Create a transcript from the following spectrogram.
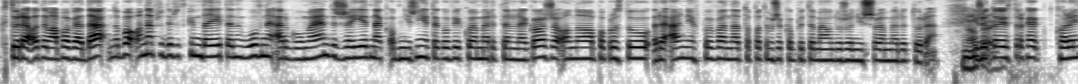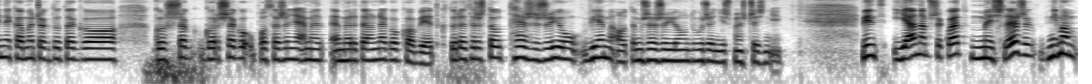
która o tym opowiada, no bo ona przede wszystkim daje ten główny argument, że jednak obniżenie tego wieku emerytalnego, że ono po prostu realnie wpływa na to potem, że kobiety mają dużo niższą emeryturę. No I że tak. to jest trochę kolejny kamyczek do tego gorszego, gorszego uposażenia emer- emerytalnego kobiet, które zresztą też żyją, wiemy o tym, że żyją dłużej niż mężczyźni. Więc ja na przykład myślę, że nie mam,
